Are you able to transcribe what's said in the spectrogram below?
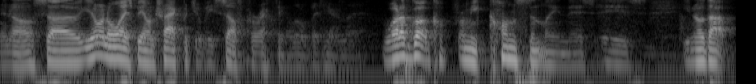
You know, so you don't always be on track, but you'll be self-correcting a little bit here and there. What I've got from you constantly in this is, you know, that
